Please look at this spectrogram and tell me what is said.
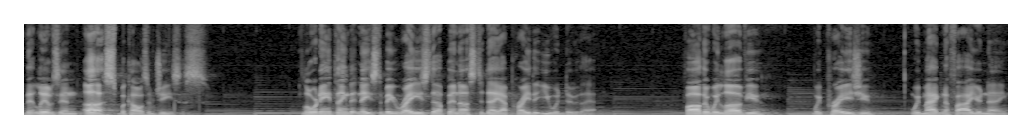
that lives in us because of Jesus. Lord, anything that needs to be raised up in us today, I pray that you would do that. Father, we love you. We praise you. We magnify your name.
